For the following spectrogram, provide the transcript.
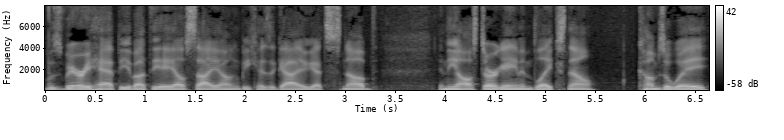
was very happy about the AL Cy Young because a guy who got snubbed in the All Star game and Blake Snell comes away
